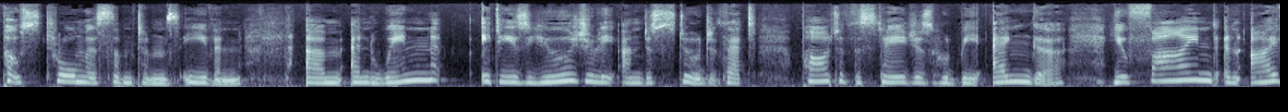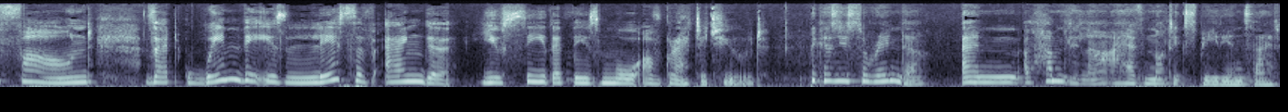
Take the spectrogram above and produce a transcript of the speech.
post trauma symptoms, even, um, and when it is usually understood that part of the stages would be anger. You find, and I found, that when there is less of anger, you see that there's more of gratitude. Because you surrender. And Alhamdulillah, I have not experienced that.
